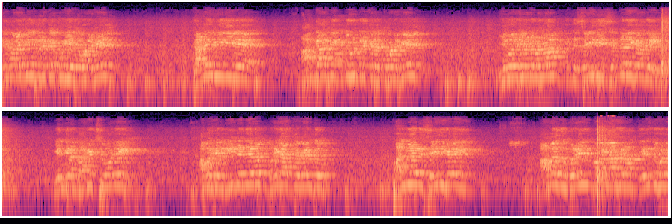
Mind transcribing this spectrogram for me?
இருமரங்கிலும் இருக்கக்கூடிய தோழர்கள் கடை வீதியிலே அங்காங்கு நின்று கொண்டிருக்கிற தோழர்கள் இவர்களிடமெல்லாம் இந்த செய்தி சென்றடைகிறது என்கிற மகிழ்ச்சியோடு அவர்கள் நீண்ட நேரம் உரையாற்ற வேண்டும். பல்வேறு செய்திகளை அவரது உரையின் வாயிலாக நாம் தெரிந்து கொள்ள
